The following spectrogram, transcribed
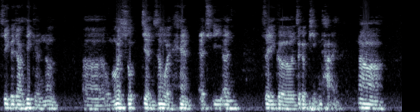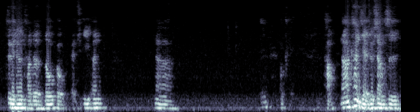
是一个叫 Hiken 呃，我们会说简称为 Hen H E N 这一个这个平台。那这个就是它的 logo H E N。那嗯，OK，好，那它看起来就像是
